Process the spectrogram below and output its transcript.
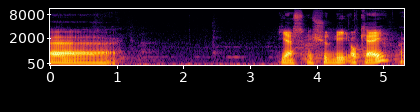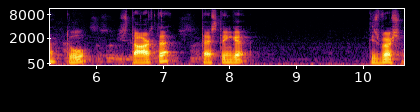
uh, yes it should be okay to start uh, testing uh, this version.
